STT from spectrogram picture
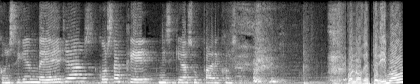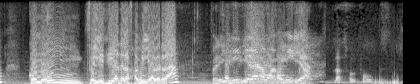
consiguen de ellas cosas que ni siquiera sus padres consiguen. Pues nos despedimos con un feliz día de la familia, ¿verdad? Feliz día de la familia. That's all, folks.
